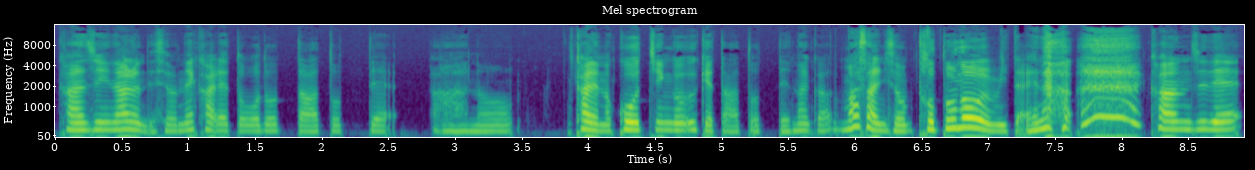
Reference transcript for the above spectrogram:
感じになるんですよね彼と踊った後って。あの彼のコーチングを受けた後ってなんかまさにその整うみたいな 感じで。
